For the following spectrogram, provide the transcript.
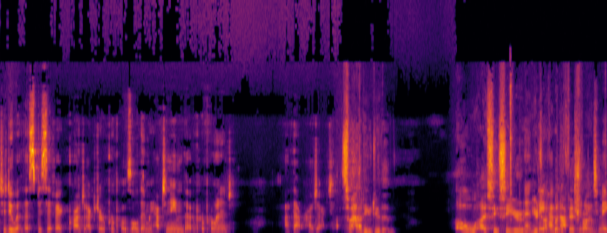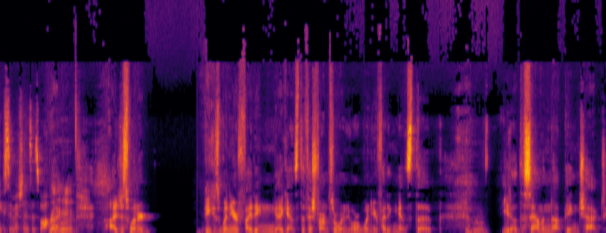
to do with a specific project or proposal, then we have to name the proponent of that project. So how do you do that? Oh, I see. So you're you're talking about the fish farm to make submissions as well. Right. Mm-hmm. I just wondered because when you're fighting against the fish farms or when, or when you're fighting against the mm-hmm. you know the salmon not being checked,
